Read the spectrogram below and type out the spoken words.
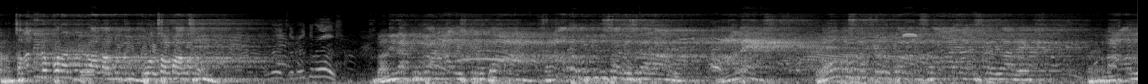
Terjadi lemparan ke dalam menuju bocah mati. Sudah dilakukan Alex ke depan. Sabar begitu saja sekarang. Alex. Thomas lagi ke depan. Sayang sekali Alex. Terlalu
